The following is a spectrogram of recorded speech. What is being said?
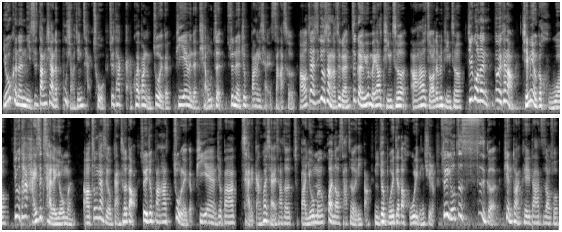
有可能你是当下呢不小心踩错，所以他赶快帮你做一个 PM 的调整，所以呢就帮你踩了刹车。好，再来是右上角这个人，这个人原本要停车啊，他要走到那边停车，结果呢，各位看到前面有个湖哦，结果他还是踩了油门啊，自动驾驶有感测到，所以就帮他做了一个 PM，就帮他踩了，赶快踩了刹车，把油门换到刹车的地方，你就不会掉到湖里面去了。所以由这四个片段可以大家知道说，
